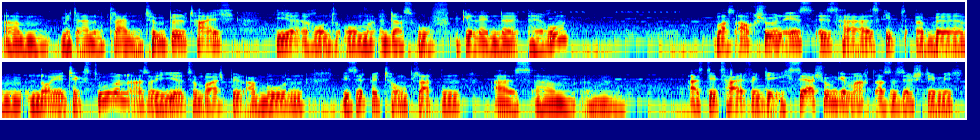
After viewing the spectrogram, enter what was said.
ähm, mit einem kleinen Tümpelteich hier rund um das Hofgelände herum. Was auch schön ist, ist, äh, es gibt ähm, neue Texturen, also hier zum Beispiel am Boden diese Betonplatten als, ähm, ähm als Detail finde ich sehr schön gemacht, also sehr stimmig.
